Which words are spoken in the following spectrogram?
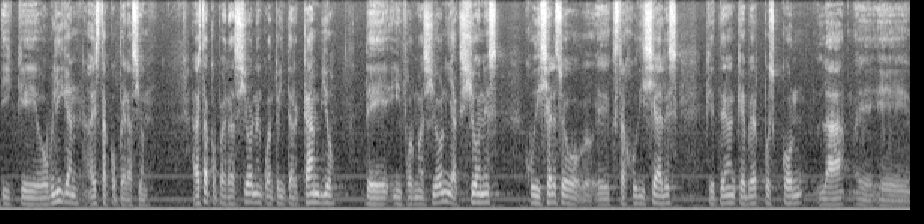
y que obligan a esta cooperación, a esta cooperación en cuanto a intercambio de información y acciones judiciales o eh, extrajudiciales que tengan que ver pues con la eh, eh,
